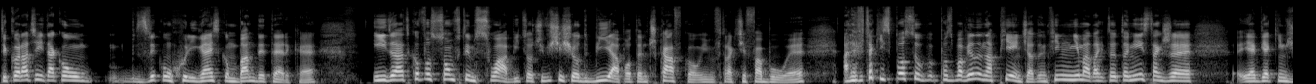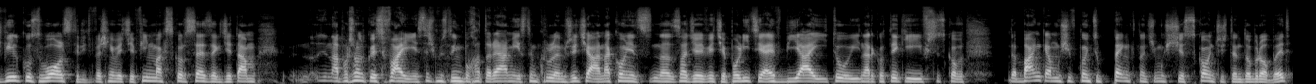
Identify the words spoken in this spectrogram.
tylko raczej taką zwykłą chuligańską bandyterkę. I dodatkowo są w tym słabi, co oczywiście się odbija potem czkawką im w trakcie fabuły, ale w taki sposób pozbawiony napięcia. Ten film nie ma tak, to, to nie jest tak, że jak w jakimś Wilku z Wall Street, właśnie wiecie, filmach Scorsese, gdzie tam no, na początku jest fajnie, jesteśmy z tymi bohaterami, jestem królem życia, a na koniec na zasadzie, wiecie, policja, FBI i tu i narkotyki i wszystko bańka musi w końcu pęknąć i musi się skończyć ten dobrobyt.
